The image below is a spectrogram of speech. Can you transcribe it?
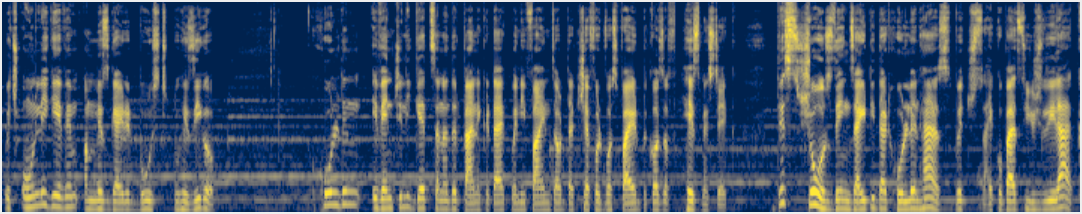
which only gave him a misguided boost to his ego. Holden eventually gets another panic attack when he finds out that Shepard was fired because of his mistake. This shows the anxiety that Holden has, which psychopaths usually lack.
